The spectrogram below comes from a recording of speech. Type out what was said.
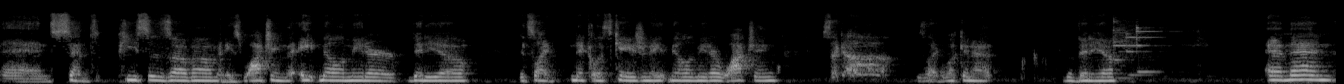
and sent pieces of him, and he's watching the 8 millimeter video. It's like Nicolas Cage in 8 millimeter watching. He's like, ah, he's like looking at the video. And then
